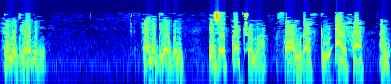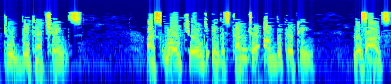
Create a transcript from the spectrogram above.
hemoglobin. Hemoglobin is a tetramer formed of two alpha and two beta chains. A small change in the structure of the protein results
